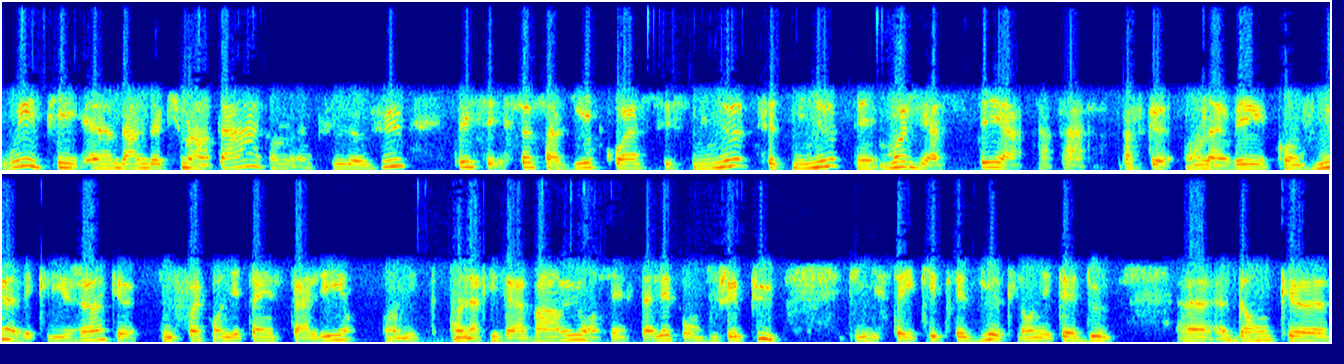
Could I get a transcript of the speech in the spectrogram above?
Oui, puis euh, dans le documentaire, comme tu l'as vu, ça, ça dure quoi, six minutes, sept minutes? moi, j'ai assisté à, parce qu'on avait convenu avec les gens qu'une fois qu'on était installé, on, est, on arrivait avant eux, on s'installait, puis on bougeait plus. Puis c'était équipe réduite, là, on était deux. Euh, donc, euh,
